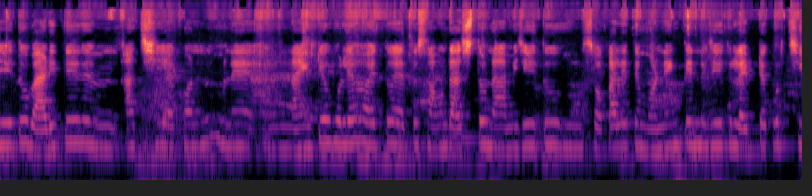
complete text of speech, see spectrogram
যেহেতু বাড়িতে আছি এখন মানে নাইটে হলে হয়তো এত সাউন্ড আসতো না। আমি যেহেতু সকালেতে মর্নিংতে যেহেতু লাইভটা করছি,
